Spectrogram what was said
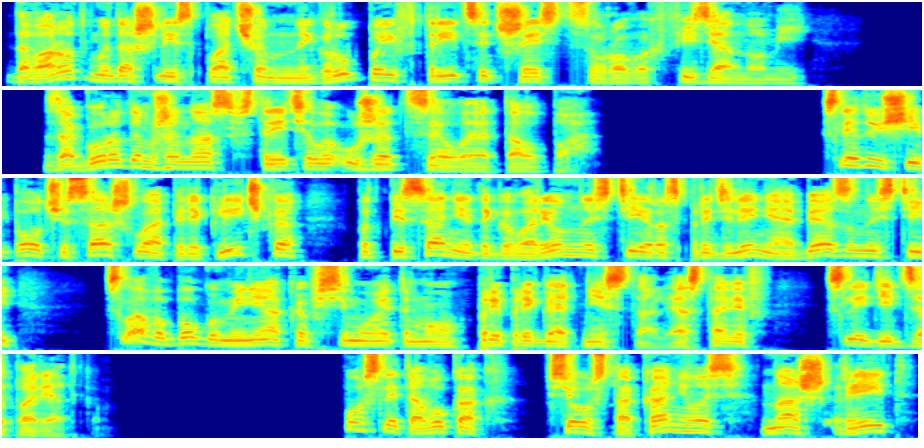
До ворот мы дошли сплоченной группой в 36 суровых физиономий. За городом же нас встретила уже целая толпа. Следующие полчаса шла перекличка, подписание договоренностей, распределение обязанностей. Слава богу, меня ко всему этому припрягать не стали, оставив следить за порядком. После того, как все устаканилось, наш рейд,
